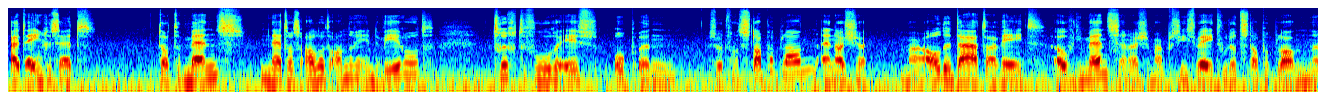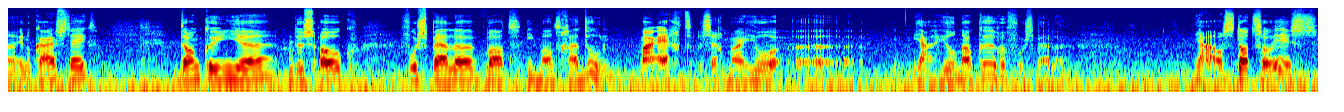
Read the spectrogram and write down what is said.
uiteengezet dat de mens, net als al het andere in de wereld, terug te voeren is op een soort van stappenplan. En als je maar al de data weet over die mens en als je maar precies weet hoe dat stappenplan eh, in elkaar steekt, dan kun je dus ook voorspellen wat iemand gaat doen. Maar echt, zeg maar, heel, uh, ja, heel nauwkeurig voorspellen. Ja, als dat zo is,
